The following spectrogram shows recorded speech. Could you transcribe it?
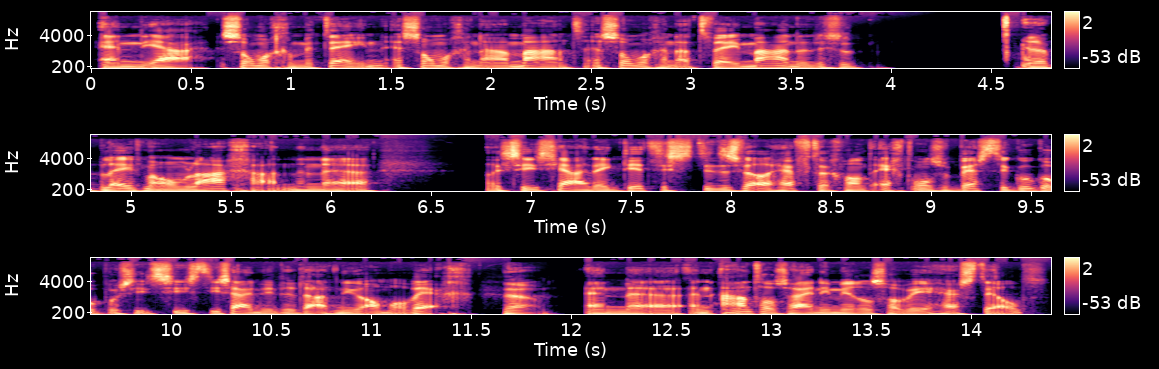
En ja, sommige meteen en sommige na een maand en sommige na twee maanden. Dus het, dat bleef maar omlaag gaan. En eh, ik zie, ja, ik denk, dit is, dit is wel heftig. Want echt onze beste Google-posities, die zijn inderdaad nu allemaal weg. Ja, En eh, een aantal zijn inmiddels alweer hersteld.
